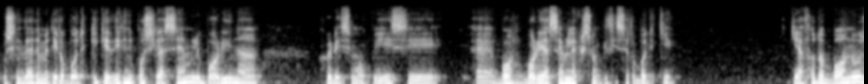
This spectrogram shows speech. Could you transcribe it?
που συνδέεται με τη ρομποτική και δείχνει πώς η assembly μπορεί να χρησιμοποιήσει, ε, μπορεί η assembly να χρησιμοποιηθεί σε ρομποτική. Και αυτό το bonus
